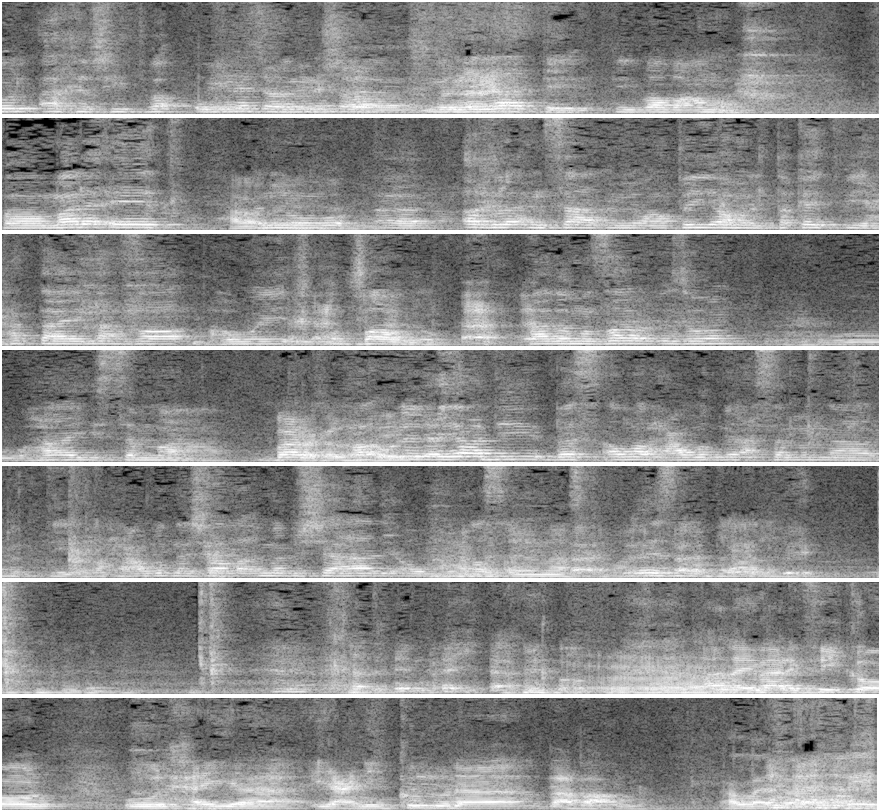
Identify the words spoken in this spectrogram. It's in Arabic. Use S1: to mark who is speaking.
S1: دول آخر شيء تبقوا من, عيادتي في بابا عمر فما لقيت إنه آه، أغلى إنسان إنه أعطيه إياهم التقيت فيه حتى هاي اللحظة هو الأب باولو هذا منظار الأذن وهاي السماعة.
S2: بارك الله
S1: هقول
S2: فيك
S1: العيادي بس الله رح يعوضني أحسن منها بكثير رح يعوضنا إن شاء الله إما بالشهادة أو بالنصر. بإذن رب العالمين.
S2: الله يبارك فيكم والحقيقة يعني كلنا بابا عمر
S3: الله يبارك فيك.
